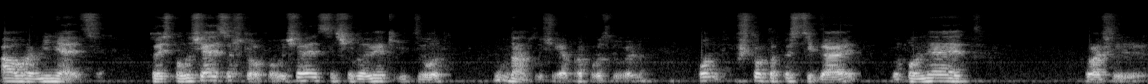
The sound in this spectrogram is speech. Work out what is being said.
аура меняется. То есть получается что? Получается, человек идет, ну, в данном случае я про хвост говорю, он что-то постигает, выполняет ваши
